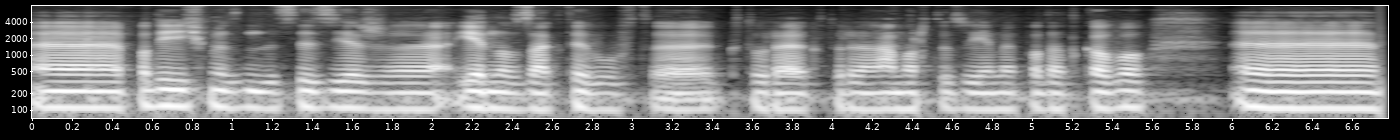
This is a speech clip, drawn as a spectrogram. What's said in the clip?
e, podjęliśmy decyzję, że jedno z aktywów, te, które, które amortyzujemy podatkowo, e,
